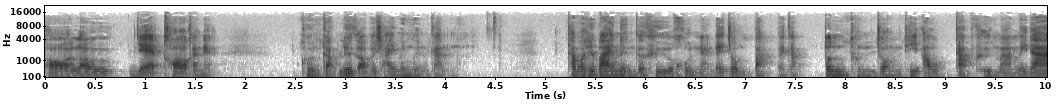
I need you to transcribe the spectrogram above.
พอเราแยกข้อกันเนี่ย คุณกลับเลือกเอาไปใช้ไม่เหมือนกันคำอธิบายหนึ่งก็คือคุณเนี่ยได้จมปักไปกับต้นทุนจมที่เอากลับคืนมาไม่ได้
